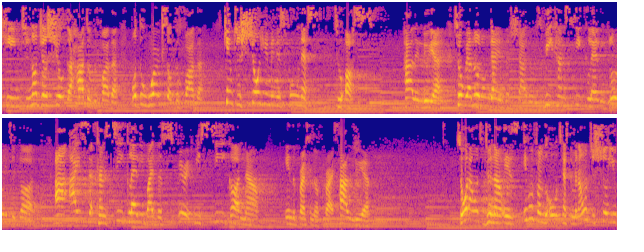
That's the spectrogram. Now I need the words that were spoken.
came to not just show the heart of the Father, but the works of the Father. Came to show him in his fullness to us. Hallelujah. So we are no longer in the shadows. We can see clearly. Glory to God. Our eyes can see clearly by the Spirit. We see God now in the person of Christ. Hallelujah. So what I want to do now is, even from the Old Testament, I want to show you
